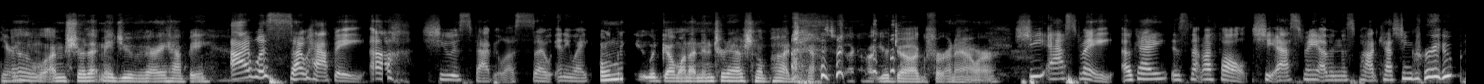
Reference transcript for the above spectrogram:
there oh, go. I'm sure that made you very happy. I was so happy. Ugh, she was fabulous. So anyway, Only you would go on an international podcast to talk about your dog for an hour. she asked me, okay, it's not my fault. She asked me, I'm in this podcasting group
